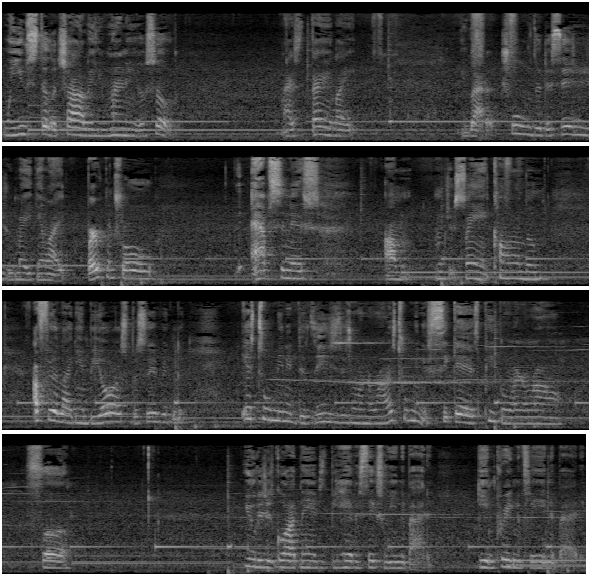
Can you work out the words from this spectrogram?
when you still a child and you learning yourself. That's the thing, like you gotta choose the decisions you're making, like birth control, abstinence. I'm I'm just saying condom. I feel like in BR specifically, it's too many diseases running around. It's too many sick ass people running around for you to just go out there and just be having sex with anybody, getting pregnant for anybody.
